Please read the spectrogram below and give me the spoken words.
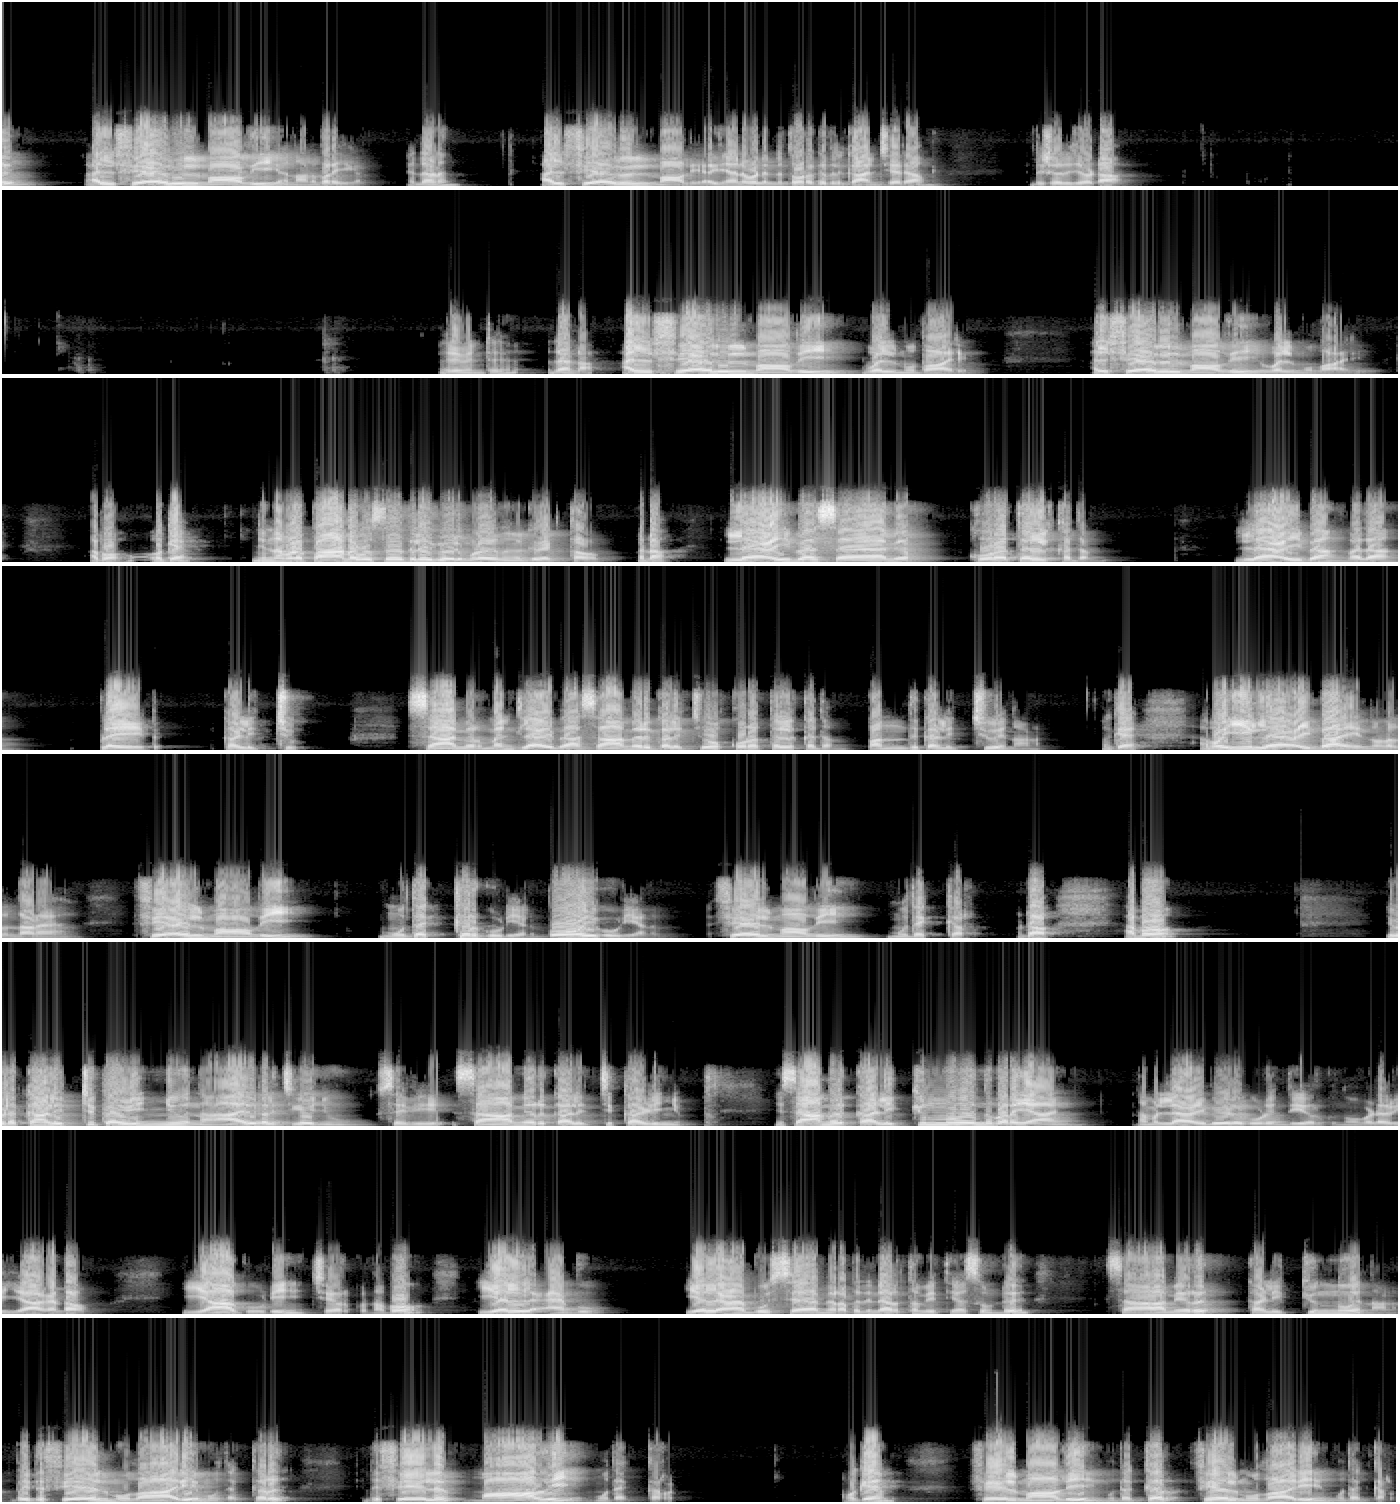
അൽ ഫിഅലുൽ മാവി എന്നാണ് പറയുക. എന്താണ്? അൽ മാവി അത് ഞാൻ ഇവിടെ എന്റെ തുടക്കത്തിൽ കാണിച്ചു തരാം. ഇത് ശ്രദ്ധിച്ചോട്ടാ. ഒരു മിനിറ്റ്. ഇതേണ്ട അൽ ഫിഅലുൽ മാവി വൽ മുദാരി. അൽ ഫിഅലുൽ മാവി വൽ മുദാരി. അപ്പോ ഓക്കെ ഇനി നമ്മുടെ പാഠപുസ്തകത്തിലേക്ക് വരുമ്പോൾ നിങ്ങൾക്ക് വ്യക്തമാവും. കേട്ടോ? ലൈബ സാമിർ കുറത്തൽ കഥം ലൈബ മത? പ്ലേഡ് കളിച്ചു. സാമിർ മൻ ലൈബ സാമിർ കളിച്ചു കുറത്തൽ കഥം പന്ത് കളിച്ചു എന്നാണ്. ഓക്കെ അപ്പൊ ഈ ലൈബ എന്നുള്ളത് എന്താണ്? ഫിയൽ മാവി മുതക്കർ കൂടിയാണ് ബോയ് കൂടിയാണ്. ഫിയൽ മാവി മുതക്കർ കേട്ടോ? അപ്പോ ഇവിടെ കളിച്ചു കഴിഞ്ഞു എന്നാണ് ആര് കളിച്ചു കഴിഞ്ഞു? സെവി സാമിർ കളിച്ചു കഴിഞ്ഞു. ഈ സാമിർ കളിക്കുന്നു എന്ന് പറയാൻ നമ്മൾ ലൈബിയുടെ കൂടെ എന്ത് ചേർക്കുന്നു? ഇവിടെ ഒരു യാ കണ്ടോ യാ കൂടി ചേർക്കുന്നു. അപ്പോ എൽ അബു എൽ അബു സാമിർ. അപ്പൊ ഇതിന്റെ അർത്ഥം വ്യത്യാസമുണ്ട്. സാമിർ കളിക്കുന്നു എന്നാണ്. അപ്പൊ ഇത് ഫേൽ മുതാരി മുതക്കർ ഇത് ഫേൽ മാലി മുതക്കർ ഓക്കെ? ഫേൽ മാലി മുതക്കർ ഫേൽ മുതാരി മുതക്കർ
